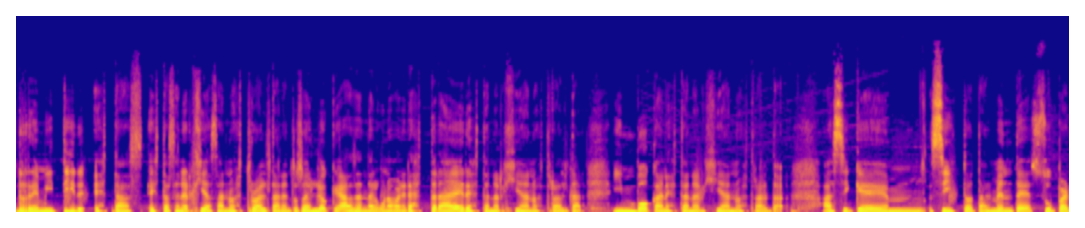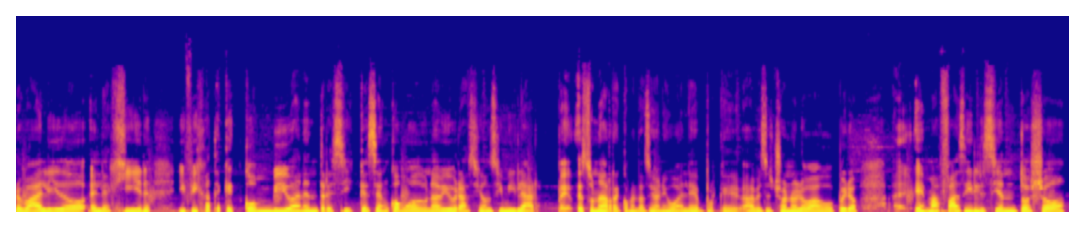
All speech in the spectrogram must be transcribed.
remitir estas, estas energías a nuestro altar. Entonces lo que hacen de alguna manera es traer esta energía a nuestro altar, invocan esta energía a nuestro altar. Así que mm, sí, totalmente, súper válido elegir y fíjate que convivan entre sí, que sean como de una vibración similar es una recomendación igual, ¿eh? porque a veces yo no lo hago, pero es más fácil, siento yo,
